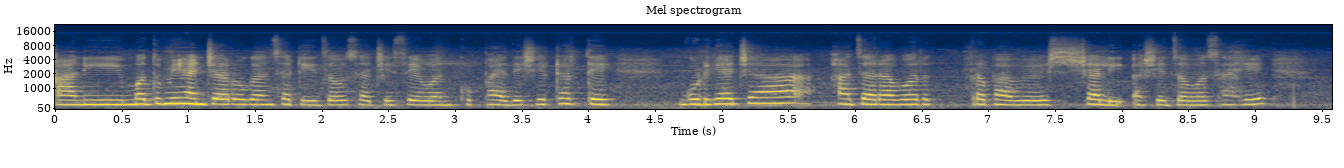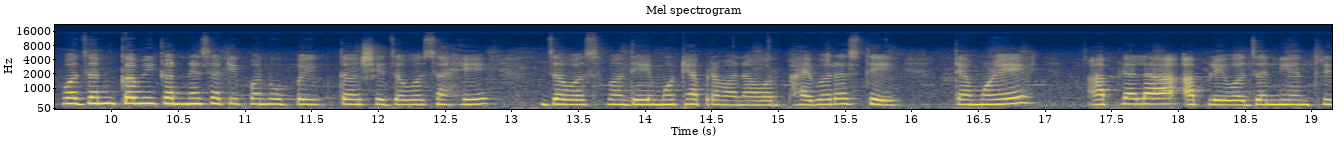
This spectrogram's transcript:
आणि मधुमेहांच्या रोगांसाठी जवसाचे सेवन खूप फायदेशीर ठरते. गुडघ्याच्या आजारावर प्रभावशाली असे जवस आहे. वजन कमी करण्यासाठी पण उपयुक्त असे जवस आहे. जवसमध्ये मोठ्या प्रमाणावर फायबर असते. त्यामुळे आपल्याला आपले वजन नियंत्रित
